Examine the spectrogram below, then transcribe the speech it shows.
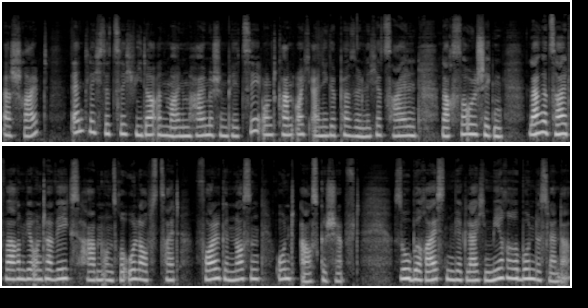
Er schreibt, Endlich sitze ich wieder an meinem heimischen PC und kann euch einige persönliche Zeilen nach Seoul schicken. Lange Zeit waren wir unterwegs, haben unsere Urlaubszeit voll genossen und ausgeschöpft. So bereisten wir gleich mehrere Bundesländer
